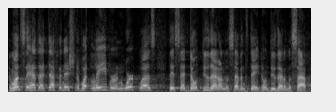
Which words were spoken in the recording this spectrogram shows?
And once they had that definition of what labor and work was, they said, don't do that on the seventh day, don't do that on the Sabbath.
